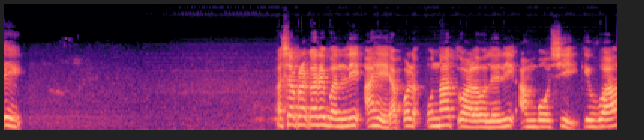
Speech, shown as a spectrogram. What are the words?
ते. अशा प्रकारे बनली आहे. आपण उन्हात वाळवलेली आंबोशी किंवा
